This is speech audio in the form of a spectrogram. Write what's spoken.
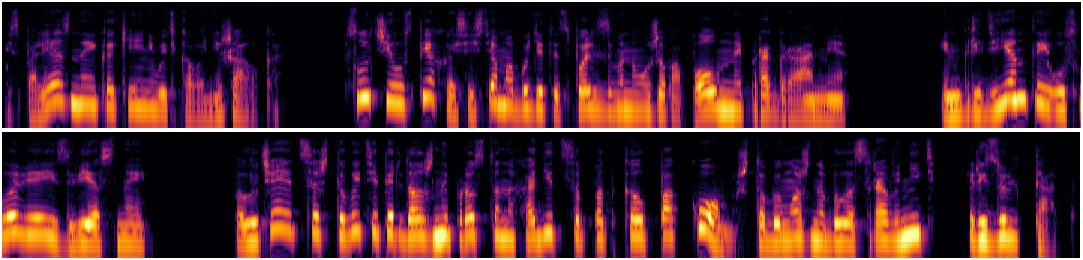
бесполезные какие-нибудь, кого не жалко. В случае успеха система будет использована уже по полной программе, Ингредиенты и условия известны. Получается, что вы теперь должны просто находиться под колпаком, чтобы можно было сравнить результат.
